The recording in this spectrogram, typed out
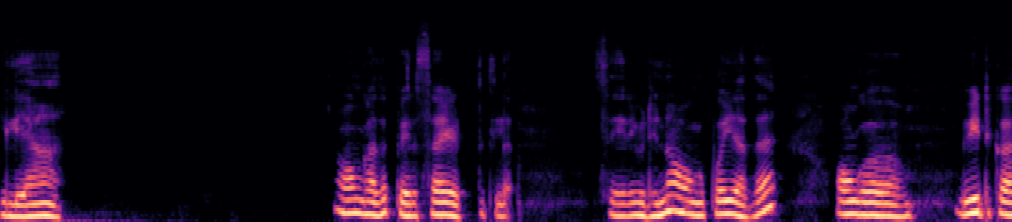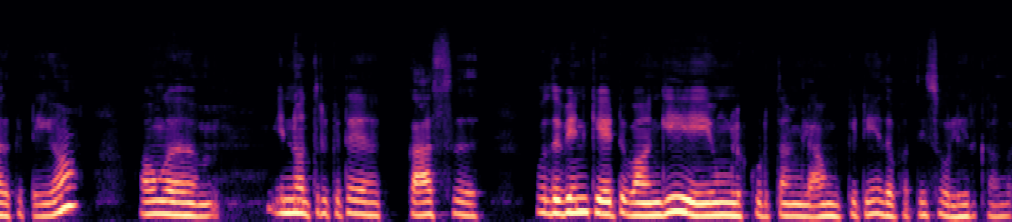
இல்லையா? அவங்க அதை பெருசாக எடுத்துக்கல. சரி விடுன்னு அவங்க போய் அதை அவங்க வீட்டுக்காரர்கிட்டேயும் அவங்க இன்னொருத்தர்கிட்ட காசு உதவின்னு கேட்டு வாங்கி இவங்களுக்கு கொடுத்தாங்களே அவங்கக்கிட்டேயும் இதை பற்றி சொல்லியிருக்காங்க.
